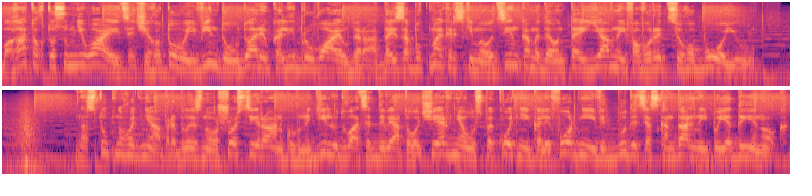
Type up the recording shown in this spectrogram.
Багато хто сумнівається, чи готовий він до ударів калібру Вайлдера, да й за букмекерськими оцінками Деонтей явний фаворит цього бою. Наступного дня, приблизно о 6 ранку, в неділю 29 червня, у спекотній Каліфорнії відбудеться скандальний поєдинок.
